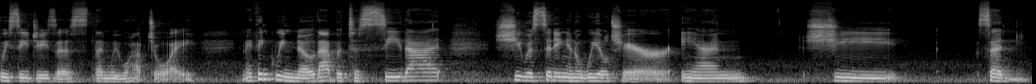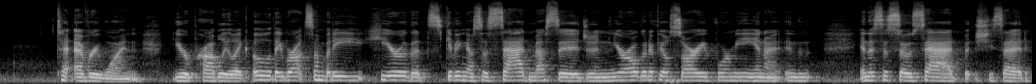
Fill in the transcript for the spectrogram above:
we see Jesus, then we will have joy. And I think we know that, but to see that, she was sitting in a wheelchair and she said to everyone, you're probably like, oh, they brought somebody here that's giving us a sad message, and you're all going to feel sorry for me, and I, and and this is so sad. But she said,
